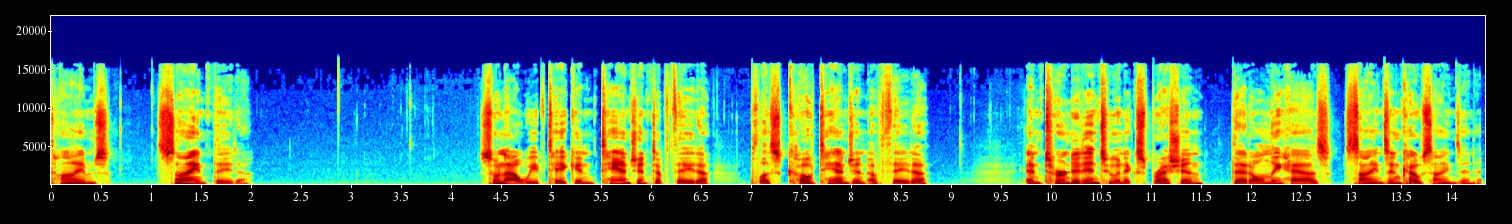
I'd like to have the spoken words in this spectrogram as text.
times sine theta. So now we've taken tangent of theta plus cotangent of theta and turned it into an expression that only has sines and cosines in it.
